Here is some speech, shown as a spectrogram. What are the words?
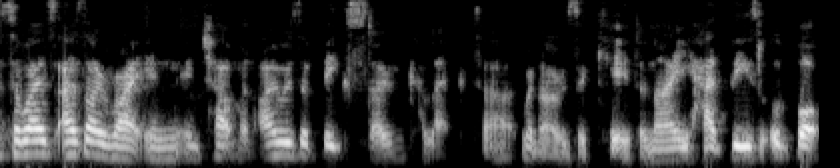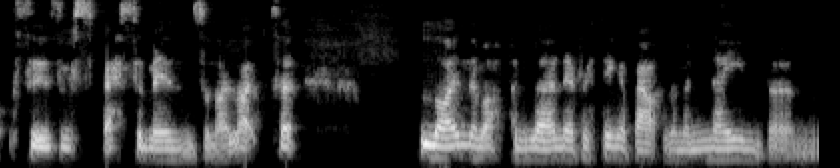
so as as I write in Enchantment, I was a big stone collector when I was a kid, and I had these little boxes of specimens, and I liked to line them up and learn everything about them and name them.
